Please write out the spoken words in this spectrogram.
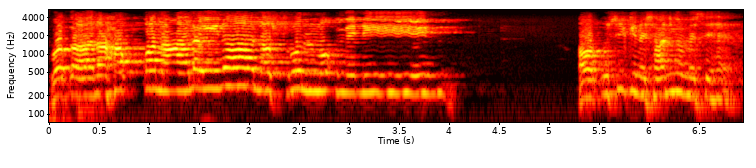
وَكَانَ حَقًّا عَلَيْنَا نَصْرُ الْمُؤْمِنِينَ۔ اور اسی کی نشانیوں میں سے ہے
